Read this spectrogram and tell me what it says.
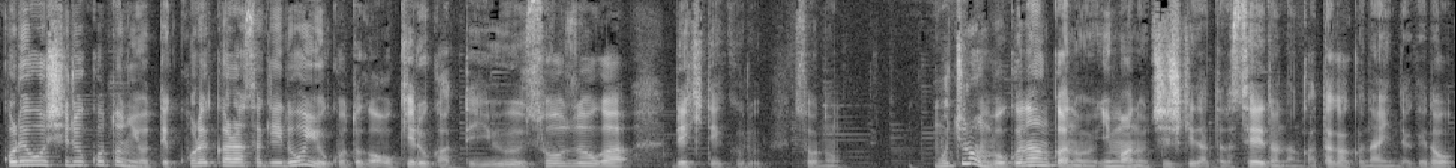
これを知ることによってこれから先どういうことが起きるかっていう想像ができてくる。そのもちろん僕なんかの今の知識だったら精度なんか高くないんだけど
